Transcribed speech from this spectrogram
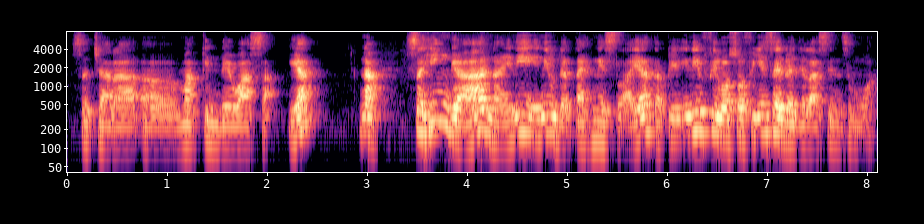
secara uh, makin dewasa, ya. Nah, Sehingga, nah ini ini udah teknis lah ya, tapi ini filosofinya saya udah jelasin semua.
